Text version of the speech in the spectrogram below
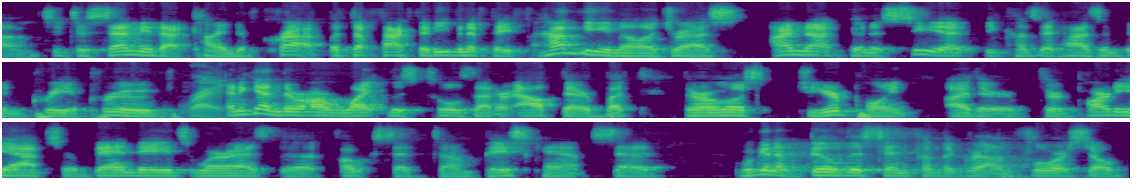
um, to, to send me that kind of crap. But the fact that even if they have the email address, I'm not going to see it because it hasn't been pre-approved. Right. And again, there are whitelist tools that are out there, but they're almost, to your point, either third-party apps or band-aids. Whereas the folks at um, Basecamp said, we're going to build this in from the ground floor. So,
